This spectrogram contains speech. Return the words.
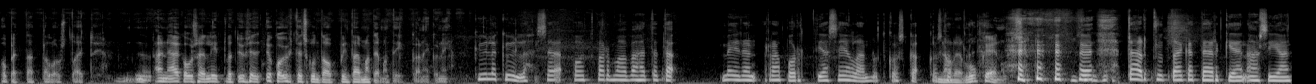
opettaa taloustaitoja? Aina aika usein liittyvät joko yhteiskuntaoppiin tai matematiikkaan, eikö niin? Kyllä, kyllä. Sä oot varmaan vähän tätä meidän raporttia selannut, koska... koska Minä olen lukenut tartut aika tärkeään asiaan.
